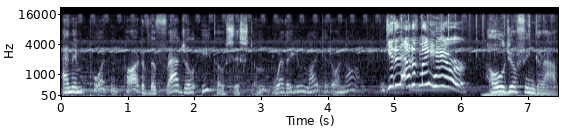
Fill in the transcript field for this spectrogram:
an important part of the fragile ecosystem, whether you like it or not. Get it out of my hair! Hold your finger out.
